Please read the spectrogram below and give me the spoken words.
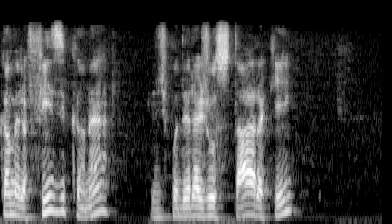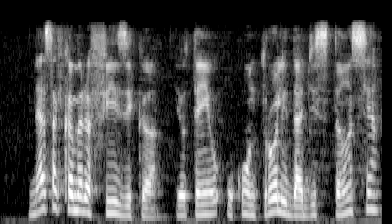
câmera física, né? Para a gente poder ajustar aqui. Nessa câmera física eu tenho o controle da distância,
